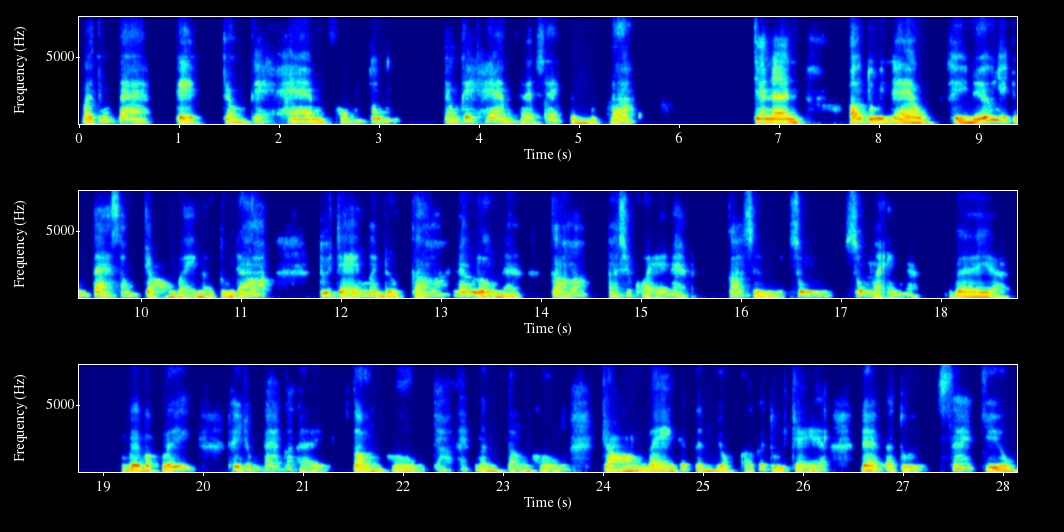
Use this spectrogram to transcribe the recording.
Và chúng ta kẹt trong cái ham phóng túng trong cái ham thể xác tình dục đó. Cho nên ở tuổi nào thì nếu như chúng ta sống trọn vẹn ở tuổi đó tuổi trẻ mình được có năng lượng nè có ờ, sức khỏe nè có sự sung sung mãn nè về à, về vật lý thì chúng ta có thể tận hưởng cho phép mình tận hưởng trọn vẹn cái tình dục ở cái tuổi trẻ. Để mà tuổi xế chiều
